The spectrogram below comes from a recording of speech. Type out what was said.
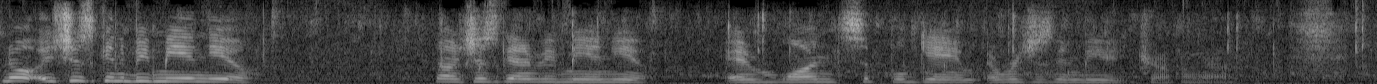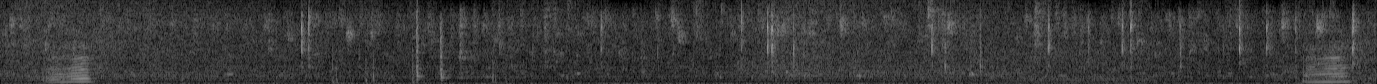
No, it's just gonna be me and you. No, it's just gonna be me and you. In one simple game, and we're just gonna be driving around. Mm-hmm. Mm-hmm.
